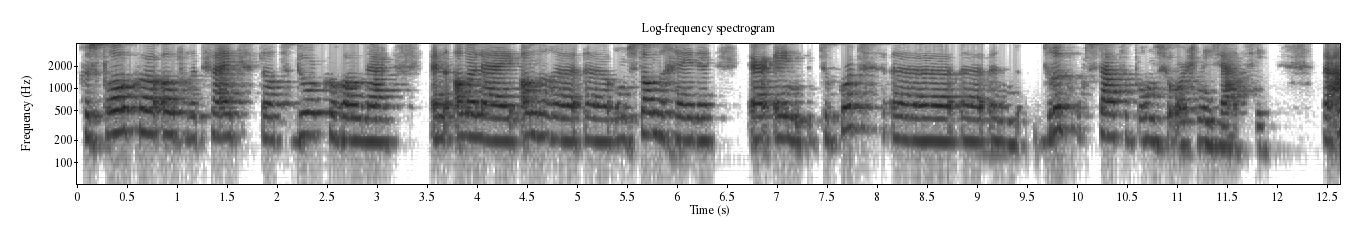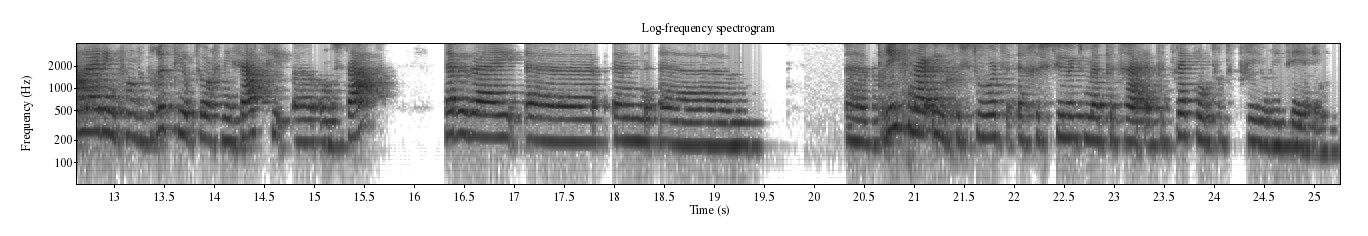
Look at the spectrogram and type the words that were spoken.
gesproken over het feit dat door corona en allerlei andere eh, omstandigheden er een tekort, eh, eh, een druk ontstaat op onze organisatie. Naar aanleiding van de druk die op de organisatie ontstaat, hebben wij een ehm, eh, brief naar u gestuurd, gestuurd met betrekking tot de prioritering.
